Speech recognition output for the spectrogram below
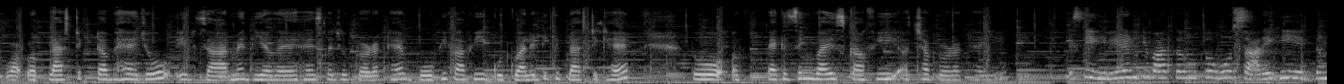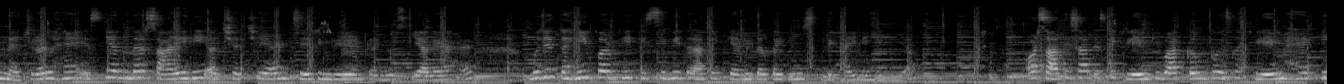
प्लास्टिक टब है, जो एक जार में दिया गया है, इसका जो प्रोडक्ट है, वो भी काफ़ी गुड क्वालिटी की प्लास्टिक है। तो पैकेजिंग वाइज काफ़ी अच्छा प्रोडक्ट है ये। इसके इंग्रेडिएंट की बात करूँ तो वो सारे ही एकदम नेचुरल हैं। इसके अंदर सारे ही अच्छे अच्छे एंड सेफ़ इंग्रेडिएंट का यूज़ किया गया है। मुझे कहीं पर भी किसी भी तरह के केमिकल का यूज़ दिखाई नहीं दिया। और साथ ही साथ इसके क्लेम की बात करूँ तो इसका क्लेम है कि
